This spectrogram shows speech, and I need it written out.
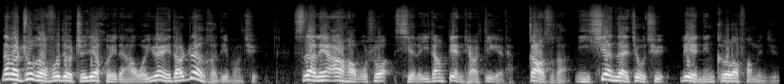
那么朱可夫就直接回答：“我愿意到任何地方去。”斯大林二话不说，写了一张便条递给他，告诉他：“你现在就去列宁格勒方面军。”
